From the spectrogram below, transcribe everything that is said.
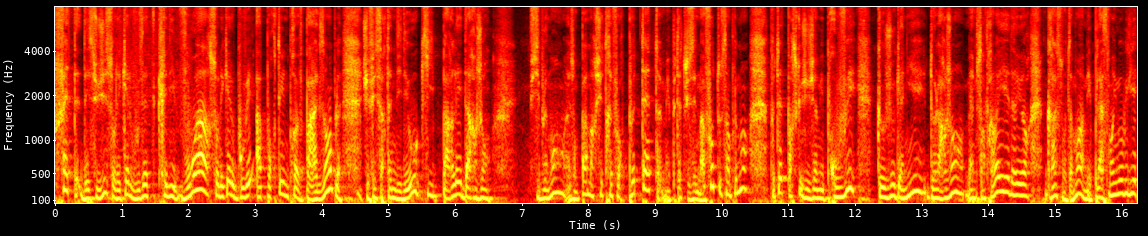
Faites des sujets sur lesquels vous êtes crédible, voire sur lesquels vous pouvez apporter une preuve. Par exemple, j'ai fait certaines vidéos qui parlaient d'argent. Visiblement, elles n'ont pas marché très fort. Peut-être, mais peut-être que c'est de ma faute tout simplement. Peut-être parce que j'ai jamais prouvé que je gagnais de l'argent, même sans travailler d'ailleurs, grâce notamment à mes placements immobiliers.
